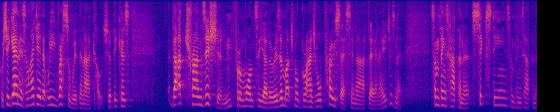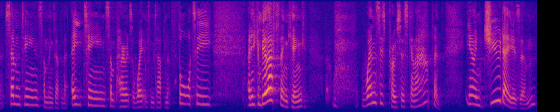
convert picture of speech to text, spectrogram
which again is an idea that we wrestle with in our culture because that transition from one to the other is a much more gradual process in our day and age, isn't it? Some things happen at 16, some things happen at 17, some things happen at 18, some parents are waiting for them to happen at 40. And you can be left thinking, when's this process going to happen? You know, in Judaism,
